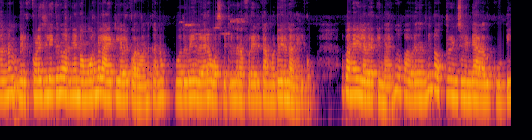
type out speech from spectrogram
കാരണം മെഡിക്കൽ കോളേജിലേക്ക് എന്ന് പറഞ്ഞാൽ നോർമൽ ആയിട്ടുള്ളവർ കുറവാണ്. കാരണം പൊതുവേ വേറെ ഹോസ്പിറ്റലിൽ നിന്ന് റെഫർ ചെയ്തിട്ട് അങ്ങോട്ട് വരുന്നവരായിരിക്കും. അപ്പോൾ അങ്ങനെയുള്ളവരൊക്കെ ഉണ്ടായിരുന്നു. അപ്പോൾ അവിടെ നിന്ന് ഡോക്ടർ ഇൻസുലിന്റെ അളവ് കൂട്ടി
